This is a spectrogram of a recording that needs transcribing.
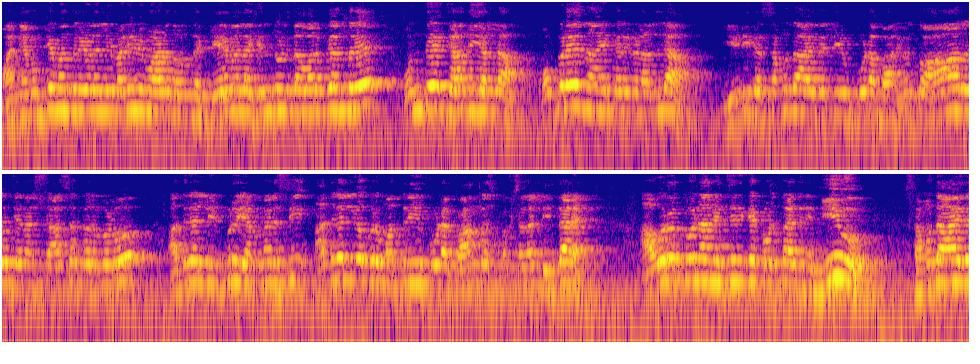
ಮಾನ್ಯ ಮುಖ್ಯಮಂತ್ರಿಗಳಲ್ಲಿ ಮನವಿ ಮಾಡೋದು ಒಂದು ಕೇವಲ ಹಿಂದುಳಿದ ವರ್ಗ ಅಂದ್ರೆ ಒಂದೇ ಜಾತಿ ಅಲ್ಲ, ಒಬ್ಬರೇ ನಾಯಕರುಗಳಲ್ಲ. ಈಡಿಗ ಸಮುದಾಯದಲ್ಲಿಯೂ ಕೂಡ ಇವತ್ತು ಆರು ಜನ ಶಾಸಕರುಗಳು, ಅದರಲ್ಲಿ ಇಬ್ರು ಎಂ ಸಿ ಅದರಲ್ಲಿ ಒಬ್ಬರು ಮಂತ್ರಿಯೂ ಕೂಡ ಕಾಂಗ್ರೆಸ್ ಪಕ್ಷದಲ್ಲಿ ಇದ್ದಾರೆ. ಅವರಿಗೂ ನಾನು ಎಚ್ಚರಿಕೆ ಕೊಡ್ತಾ ಇದ್ದೀನಿ. ನೀವು ಸಮುದಾಯದ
